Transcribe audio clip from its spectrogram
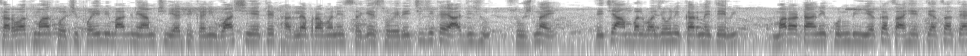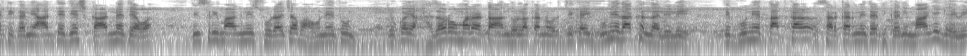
सर्वात महत्त्वाची पहिली मागणी आमची या ठिकाणी वाशी येथे ठरल्याप्रमाणे सगळे सोयरीची जी काही आधी सू सूचना आहे त्याची अंमलबजावणी करण्यात यावी. मराठा आणि कुणबी एकच आहे त्याचा त्या ठिकाणी अध्यादेश काढण्यात यावा. तिसरी मागणी सुडाच्या भावनेतून जो काही हजारो मराठा आंदोलकांवर जे काही गुन्हे दाखल झालेले ते गुन्हे तात्काळ सरकारने त्या ठिकाणी मागे घ्यावे.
